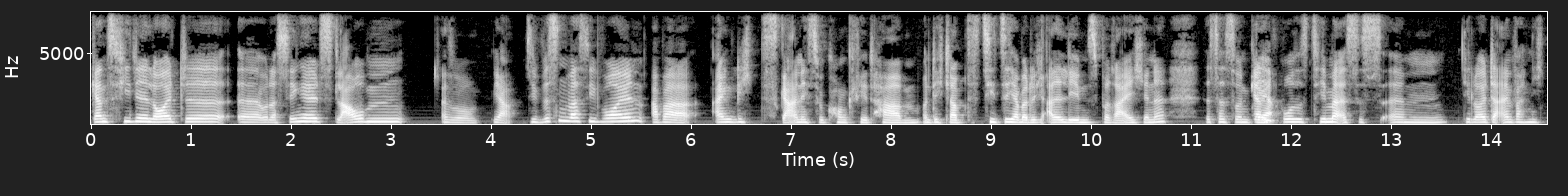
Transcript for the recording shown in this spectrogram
ganz viele Leute äh, oder Singles glauben, also ja, sie wissen, was sie wollen, aber eigentlich das gar nicht so konkret haben. Und ich glaube, das zieht sich aber durch alle Lebensbereiche, ne? Dass das so ein ganz ja. großes Thema ist, dass ähm, die Leute einfach nicht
